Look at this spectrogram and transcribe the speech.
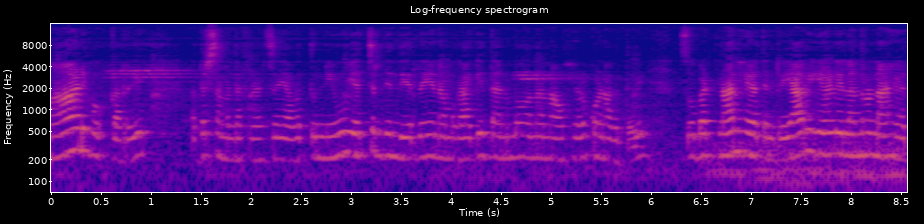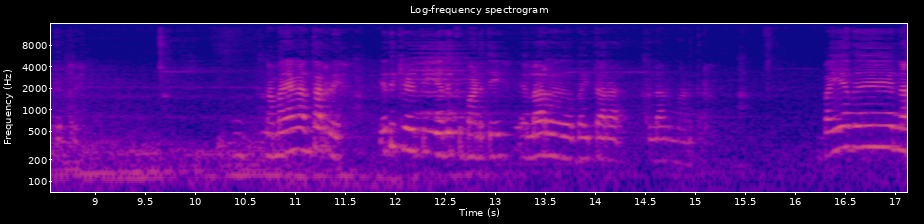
ಮಾಡಿ ಹೋಗ್ತಾರ್ರಿ ಅದ್ರ ಸಂಬಂಧ ಫ್ರೆಂಡ್ಸ್ ಯಾವತ್ತು ನೀವು ಎಚ್ಚರದಿಂದ ಇರ್ರಿ. ನಮಗಾಗಿದ್ದ ಅನುಭವನ ನಾವು ಹೇಳ್ಕೊಳಾಗತ್ತೀವಿ ಸೊ ಬಟ್ ನಾನು ಹೇಳ್ತೇನೆ ರೀ ಯಾರು ಹೇಳಿಲ್ಲ ಅಂದ್ರೂ ನಾನು ಹೇಳ್ತೇನೆ ರೀ ನಮ್ಮ ಮನ್ಯಾಗ ಅಂತಾರ್ರಿ ಎದಕ್ಕೆ ಹೇಳ್ತಿ ಎದಕ್ಕೆ ಮಾಡ್ತಿ, ಎಲ್ಲಾರು ಬೈತಾರ, ಎಲ್ಲಾರು ಮಾಡ್ತಾರ. ಬೈಯೋದು ನಾ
